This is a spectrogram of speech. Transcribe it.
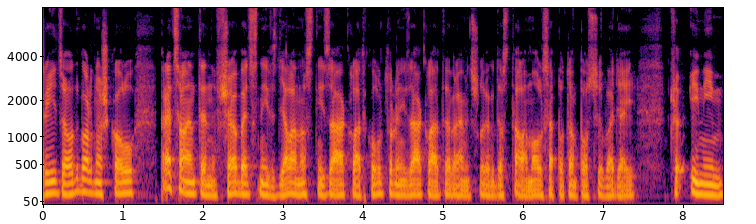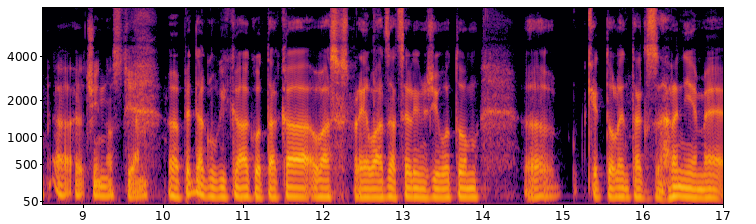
rídzo odbornú školu, predsa len ten všeobecný vzdelanostný základ, kultúrny základ, človek dostal a mohol sa potom posúvať aj k iným e, činnostiam. Pedagogika ako taká vás sprevádza celým životom keď to len tak zhrnieme,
